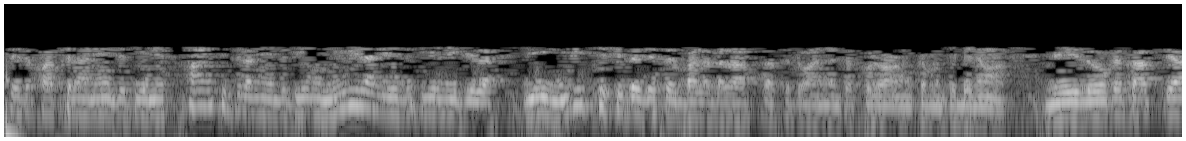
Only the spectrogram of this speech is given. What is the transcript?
සිතට පස්සලා නේද තියෙන්නේ සංසිඳලා නේද තියෙන්නේ නිවිලා නේද තියෙන්නේ කියලා මේ නිවිච්ච සිත දෙස බල බල සතුට වන්නට පුළුවන්කම තිබෙනවා. මේ ලෝක සත්‍ය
